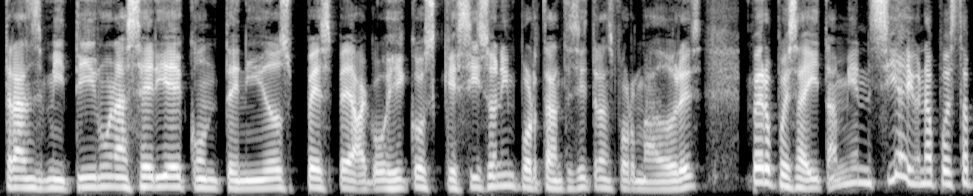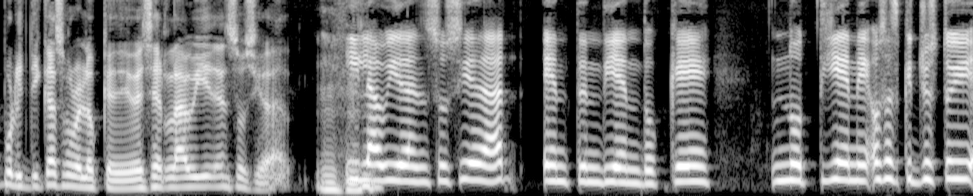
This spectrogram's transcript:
transmitir una serie de contenidos pues, pedagógicos que sí son importantes y transformadores, pero pues ahí también sí hay una apuesta política sobre lo que debe ser la vida en sociedad. Y la vida en sociedad entendiendo que no tiene, o sea, es que yo estoy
